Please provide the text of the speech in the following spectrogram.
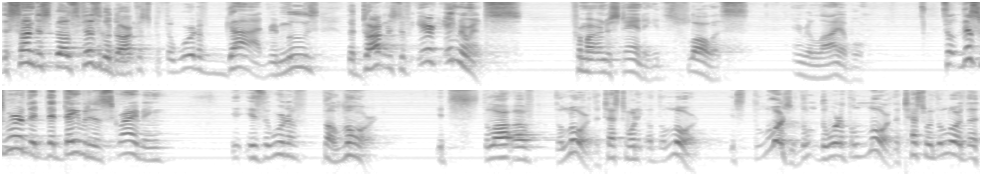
The sun dispels physical darkness, but the word of God removes the darkness of ignorance from our understanding. It's flawless and reliable. So, this word that, that David is describing is the word of the Lord. It's the law of the Lord, the testimony of the Lord. It's the Lord's the, the word of the Lord, the testimony of the Lord, the,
